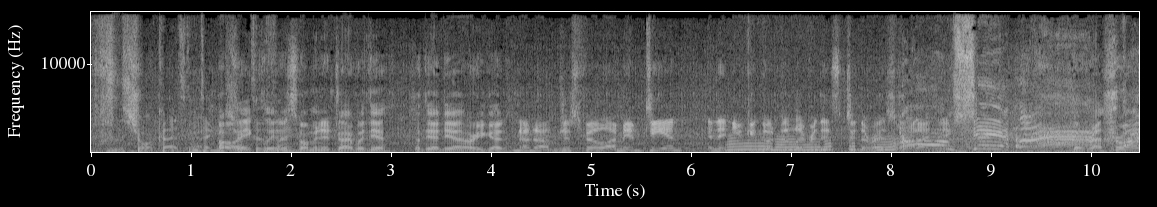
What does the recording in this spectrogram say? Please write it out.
This is a shortcut. It's gonna take me Oh, hey, straight to the Cletus, thing. you want me to drive with you? Is that the idea, or are you good? No, no, I'm just Phil. I'm emptying, and then you can go deliver this to the restaurant. I think. Oh, shit! The restaurant?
